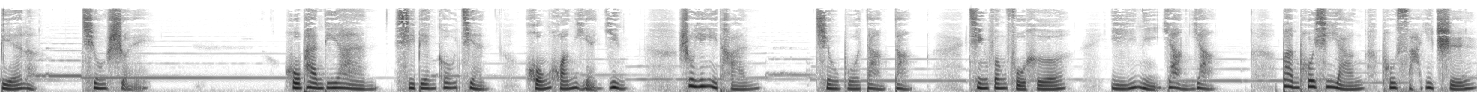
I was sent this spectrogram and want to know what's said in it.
别了，秋水。湖畔堤岸，溪边勾践，红黄掩映，树荫一潭，秋波荡荡，清风抚荷，旖旎样样。半坡夕阳铺洒一池，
